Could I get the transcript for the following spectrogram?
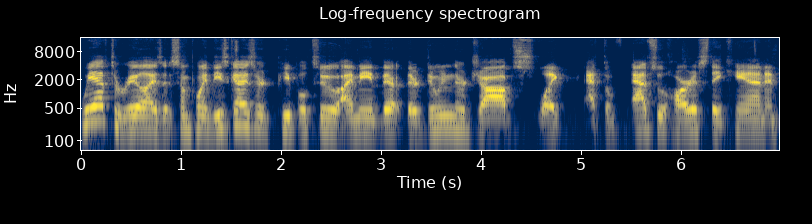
we have to realize at some point these guys are people too. I mean, they're they're doing their jobs like at the absolute hardest they can, and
